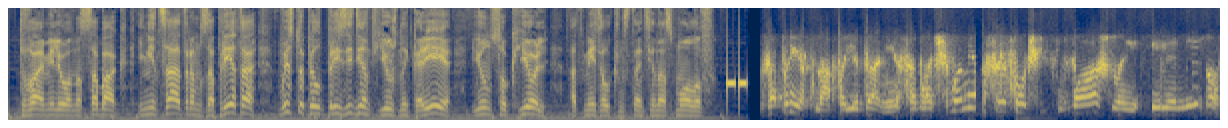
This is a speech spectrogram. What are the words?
2 миллиона собак. Инициатором запрета выступил президент Южной Кореи Юн Сок Йоль, отметил Константин Осмолов запрет на поедание собачьего мяса – это очень важный элемент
